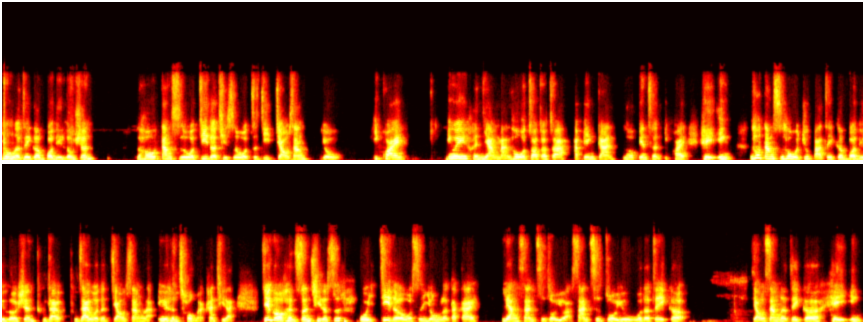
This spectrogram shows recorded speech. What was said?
用了这个 body lotion，然后当时我记得，其实我自己脚上有。一块，因为很痒嘛，然后我抓抓抓，它变干，然后变成一块黑印，然后当时候我就把这个 body lotion 涂在涂在我的脚上了，因为很丑嘛，看起来。结果很神奇的是，我记得我是用了大概两三次左右啊，三次左右，我的这个脚上的这个黑印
